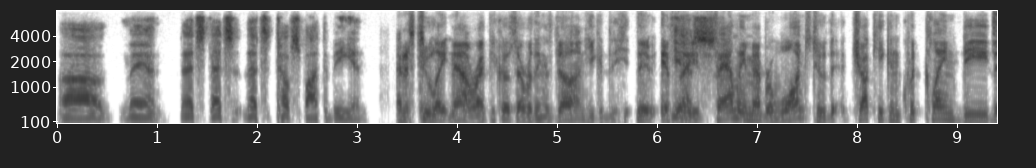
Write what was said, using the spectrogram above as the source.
uh man, that's that's that's a tough spot to be in. And it's too late now, right? Because everything's done. He could, if Yes. a family member wants to, Chuck, he can quit claim deed.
